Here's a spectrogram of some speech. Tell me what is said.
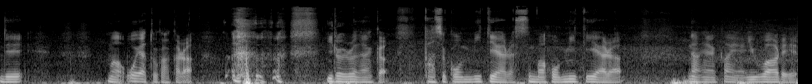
でまあ親とかから いろいろなんかパソコン見てやらスマホ見てやらなんやかんや言われ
